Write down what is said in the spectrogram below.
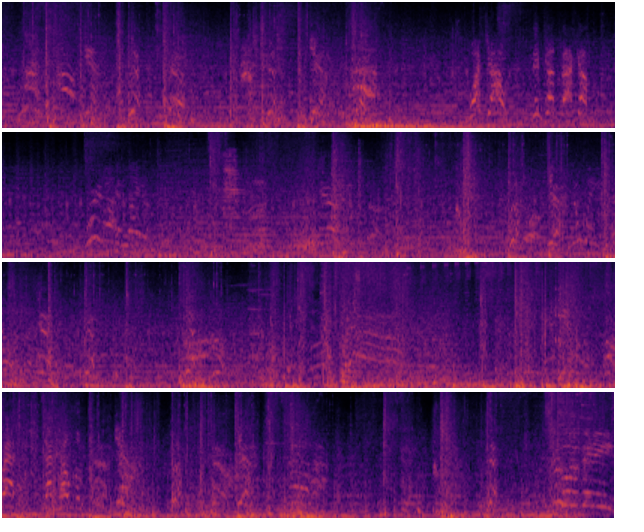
Watch out! They've got backup! Worry about him later. Crap! Gotta help them!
